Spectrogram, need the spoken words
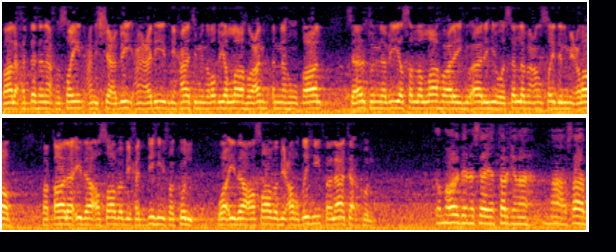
قال حدثنا حسين عن الشعبي عن علي بن حاتم رضي الله عنه أنه قال سألت النبي صلى الله عليه وآله وسلم عن صيد المعراض. فقال إذا أصاب بحده فكل وإذا أصاب بعرضه فلا تأكل. ثم ورد النسائي الترجمة ما أصاب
